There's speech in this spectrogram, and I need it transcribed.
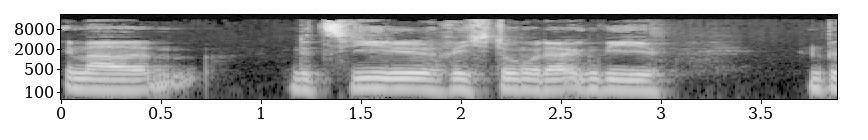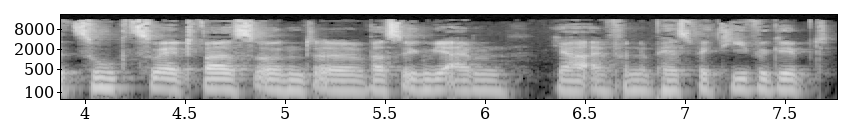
immer eine Zielrichtung oder irgendwie einen Bezug zu etwas und äh, was irgendwie einem ja einfach eine Perspektive gibt.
